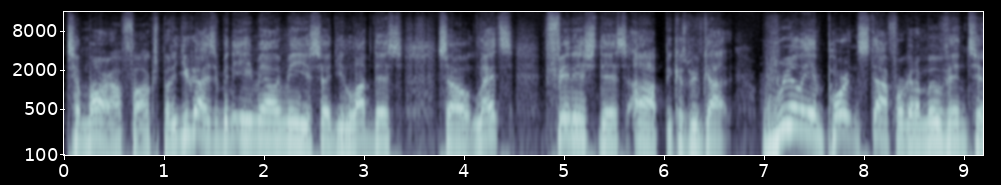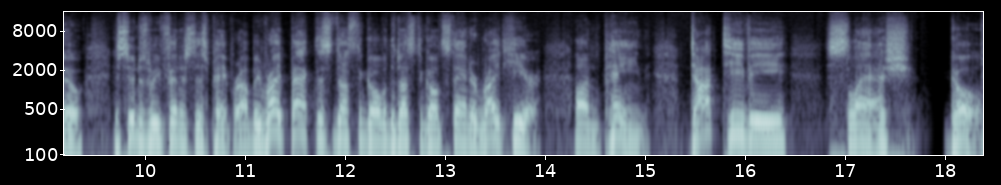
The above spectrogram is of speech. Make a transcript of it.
tomorrow, folks. But you guys have been emailing me. You said you love this. So let's finish this up because we've got really important stuff we're going to move into as soon as we finish this paper. I'll be right back. This is Dustin Gold with the Dustin Gold Standard right here on Paine.tv slash gold.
